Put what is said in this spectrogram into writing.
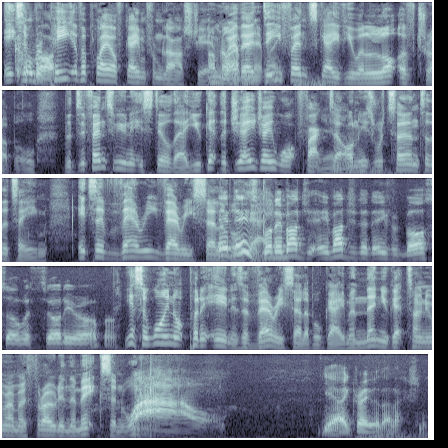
It's Come a on. repeat of a playoff game from last year where their it, mate. defense gave you a lot of trouble. The defensive unit is still there. You get the JJ Watt factor Yeah. on his return to the team. It's a very, very sellable It is, game. but imagine imagine it even more so with Tony Romo. yeah, so why not put it in as a very sellable game and then you get Tony Romo thrown in the mix and wow. Yeah, I agree with that actually.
